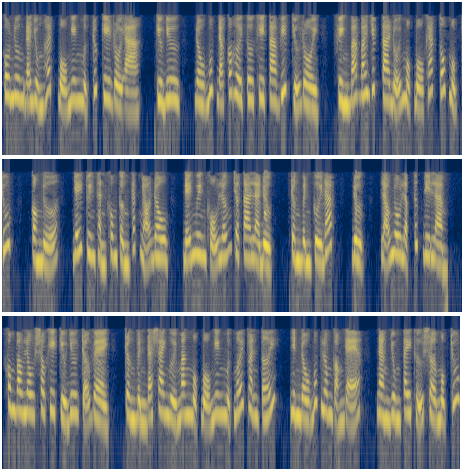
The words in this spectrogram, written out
cô nương đã dùng hết bộ nghiêng mực trước kia rồi à, Kiều Dư, đầu bút đã có hơi tư khi ta viết chữ rồi, phiền Bá Bá giúp ta đổi một bộ khác tốt một chút, còn nữa, giấy tuyên thành không cần cắt nhỏ đâu, để nguyên khổ lớn cho ta là được, Trần Bình cười đáp, được, lão nô lập tức đi làm, không bao lâu sau khi Kiều Dư trở về, Trần Bình đã sai người mang một bộ nghiêng mực mới toanh tới, nhìn đầu bút lông gọn ghẽ, nàng dùng tay thử sờ một chút,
